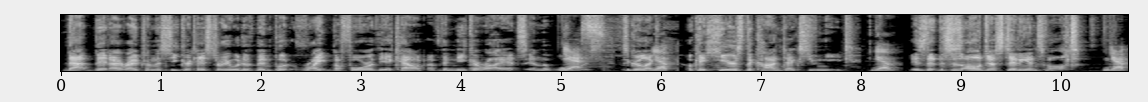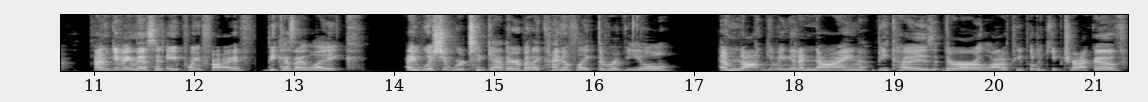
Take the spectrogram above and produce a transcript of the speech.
that bit I read from the Secret History would have been put right before the account of the Nika riots in the war. Yes. To go like, Yep. okay, here's the context you need. Yep. Is that this is all Justinian's fault. Yep. I'm giving this an 8.5 because I like I wish it were together, but I kind of like the reveal I'm not giving it a nine because there are a lot of people to keep track of.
